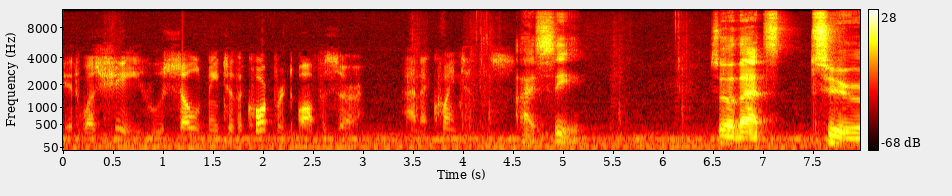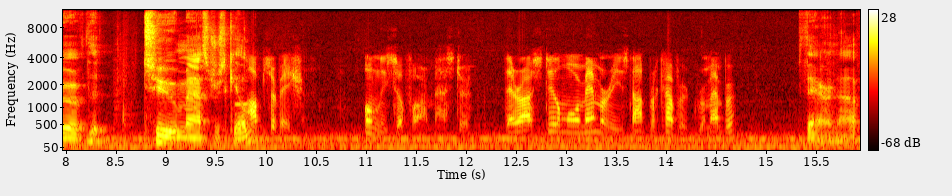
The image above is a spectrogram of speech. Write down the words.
It was she who sold me to the corporate officer, an acquaintance. I see. So that's two of the two Masters killed. Observation. Only so far, Master. There are still more memories not recovered, remember? Fair enough.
